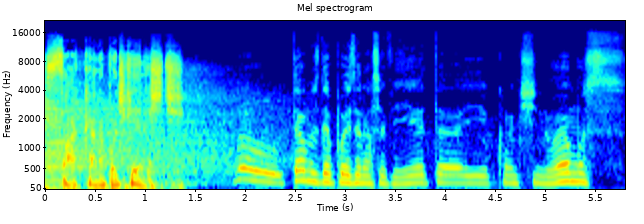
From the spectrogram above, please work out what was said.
Sacana Podcast. Voltamos depois da nossa vinheta e continuamos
